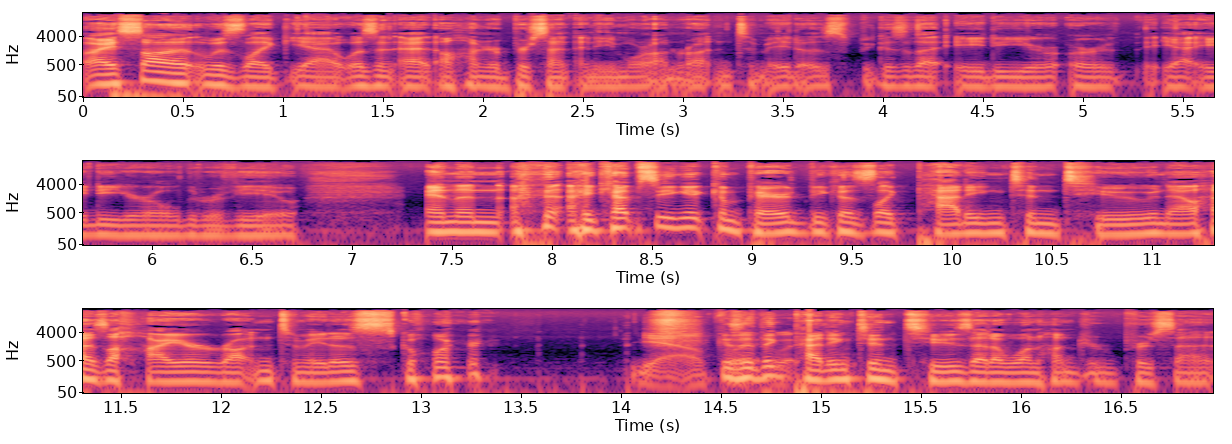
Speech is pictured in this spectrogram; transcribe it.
I saw it was like yeah, it wasn't at hundred percent anymore on Rotten Tomatoes because of that eighty year or yeah eighty year old review. And then I kept seeing it compared because like Paddington 2 now has a higher Rotten Tomatoes score. Yeah, Because I think Paddington 2 is at a 100%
